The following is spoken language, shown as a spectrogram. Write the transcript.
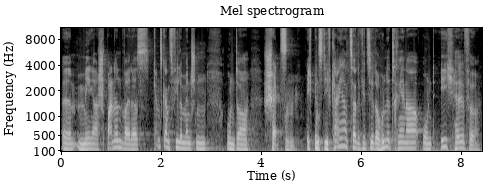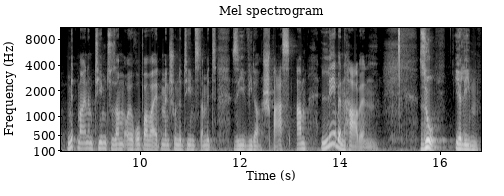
äh, mega spannend, weil das ganz, ganz viele Menschen unterschätzen. Ich bin Steve Kaya, zertifizierter Hundetrainer und ich helfe mit meinem Team zusammen europaweit Mensch-Hunde-Teams, damit sie wieder Spaß am Leben haben. So, ihr Lieben,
